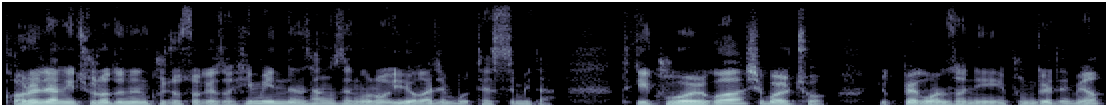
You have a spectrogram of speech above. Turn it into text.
거래량이 줄어드는 구조 속에서 힘 있는 상승으로 이어가진 못했습니다. 특히 9월과 10월 초 600원선이 붕괴되며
